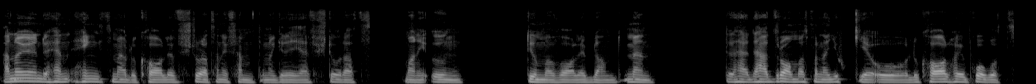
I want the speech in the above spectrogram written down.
han har ju ändå hängt med lokal, jag förstår att han är 15 och grejer, jag förstår att man är ung, dumma val ibland, men det här, det här dramat mellan Jocke och lokal har ju pågått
